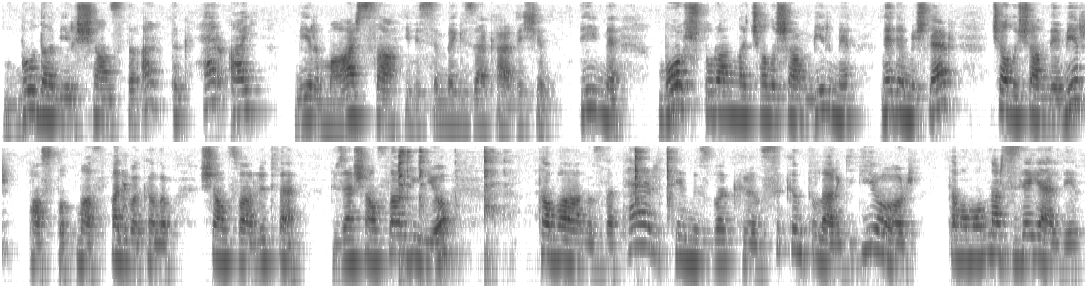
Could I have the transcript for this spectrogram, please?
Bu da bir şanstır. Artık her ay bir maaş sahibisin be güzel kardeşim. Değil mi? Boş duranla çalışan bir mi? Ne demişler? Çalışan demir pas tutmaz. Hadi bakalım. Şans var lütfen. Güzel şanslar geliyor. Tabağınızda tertemiz bakın. Sıkıntılar gidiyor. Tamam onlar size geldi.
